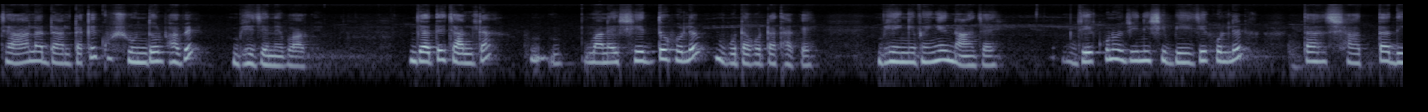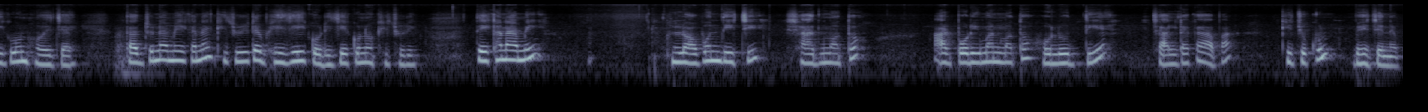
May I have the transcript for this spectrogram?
চাল আর ডালটাকে খুব সুন্দরভাবে ভেজে নেব আগে, যাতে চালটা মানে সেদ্ধ হলেও গোটা গোটা থাকে, ভেঙে ভেঙে না যায়। যে কোনো জিনিসই ভেজে করলে তার স্বাদটা দ্বিগুণ হয়ে যায়। তার জন্য আমি এখানে খিচুড়িটা ভেজেই করি যে কোনো খিচুড়ি। তো এখানে আমি লবণ দিয়েছি স্বাদ মতো আর পরিমাণ মতো হলুদ দিয়ে চালটাকে আবার কিছুক্ষণ ভেজে নেব।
